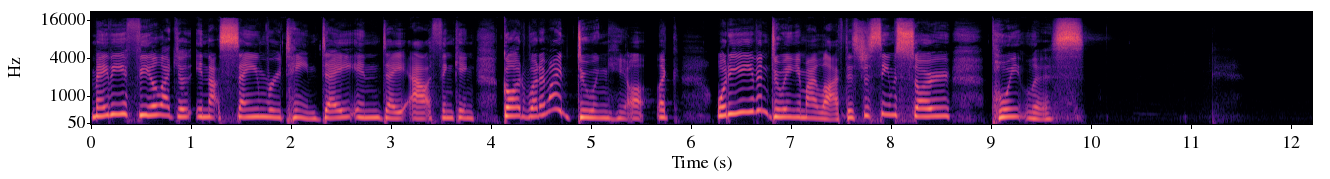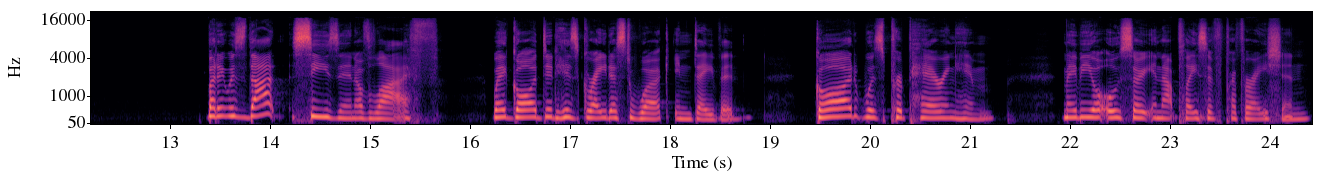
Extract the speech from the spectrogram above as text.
Maybe you feel like you're in that same routine day in, day out, thinking, God, what am I doing here? Like, what are you even doing in my life? This just seems so pointless. But it was that season of life where God did his greatest work in David. God was preparing him. Maybe you're also in that place of preparation.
